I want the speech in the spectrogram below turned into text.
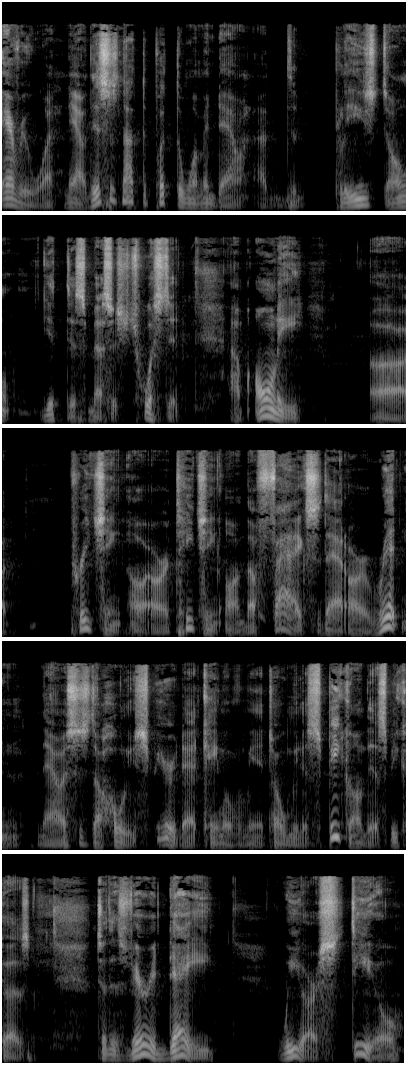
everyone. Now, this is not to put the woman down. I, please don't get this message twisted. I'm only uh, preaching or, teaching on the facts that are written. Now, this is the Holy Spirit that came over me and told me to speak on this because to this very day, we are still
